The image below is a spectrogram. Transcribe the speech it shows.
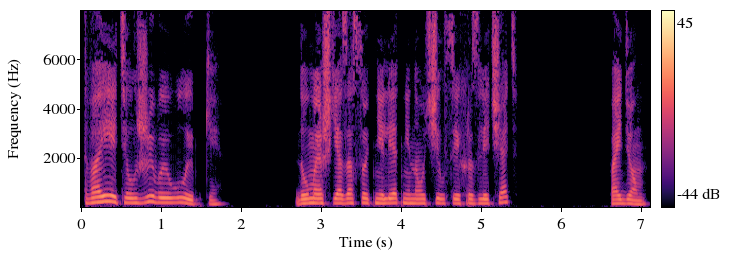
«Твои эти лживые улыбки. Думаешь, я за сотни лет не научился их различать? Пойдем,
